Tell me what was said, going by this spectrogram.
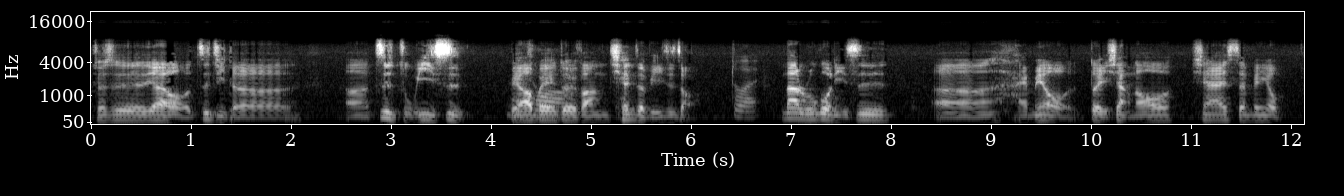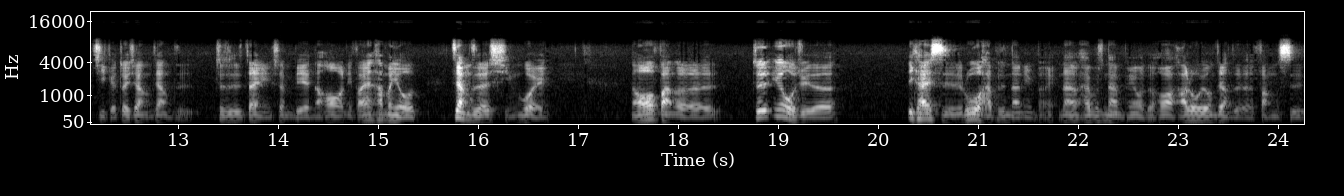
就是要有自己的呃自主意识，不要被对方牵着鼻子走。对，那如果你是呃还没有对象，然后现在身边有几个对象这样子，就是在你身边，然后你发现他们有这样子的行为，然后反而就是因为我觉得一开始如果还不是男女朋友，男还不是男朋友的话，他如果用这样子的方式，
